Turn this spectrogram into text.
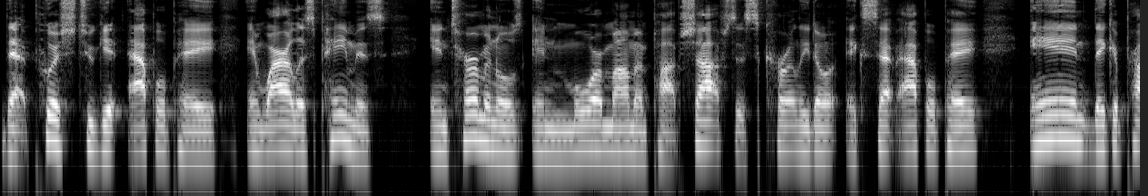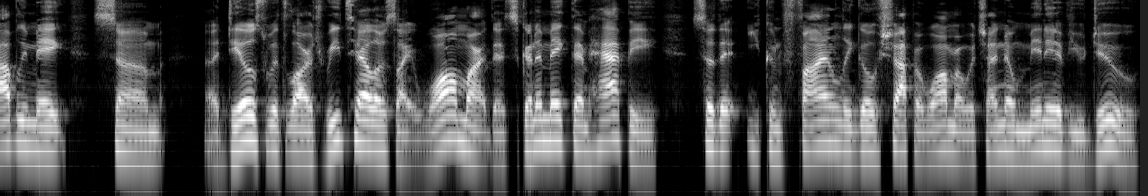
that push to get Apple Pay and wireless payments in terminals in more mom and pop shops that currently don't accept Apple Pay. And they could probably make some uh, deals with large retailers like Walmart that's going to make them happy so that you can finally go shop at Walmart, which I know many of you do,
